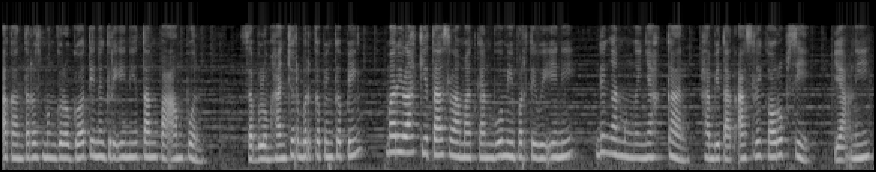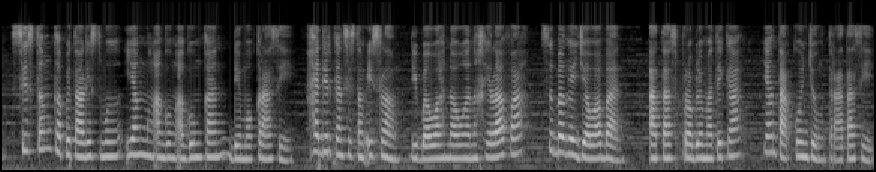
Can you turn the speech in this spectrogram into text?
akan terus menggerogoti negeri ini tanpa ampun. Sebelum hancur berkeping-keping, marilah kita selamatkan bumi pertiwi ini dengan mengenyahkan habitat asli korupsi, yakni sistem kapitalisme yang mengagung-agungkan demokrasi. Hadirkan sistem Islam di bawah naungan khilafah sebagai jawaban atas problematika yang tak kunjung teratasi.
